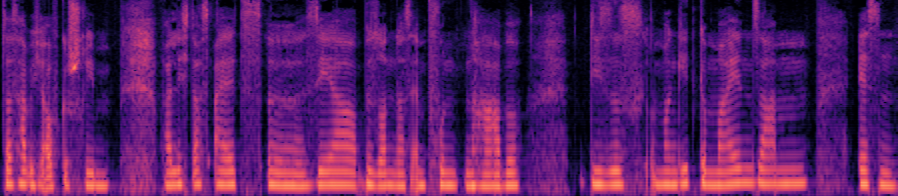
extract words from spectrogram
Das habe ich aufgeschrieben, weil ich das als äh, sehr besonders empfunden habe. Dieses, man geht gemeinsam essen.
